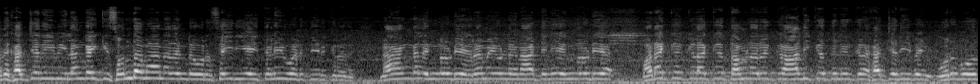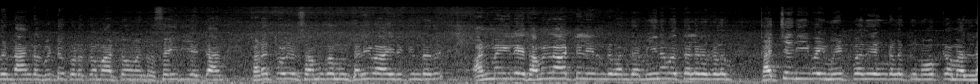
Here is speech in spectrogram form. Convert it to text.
அது கச்சதீவு இலங்கைக்கு சொந்தமானது என்ற ஒரு செய்தியை தெளிவுபடுத்தி இருக்கிறது நாங்கள் எங்களுடைய இறமையுள்ள நாட்டிலே எங்களுடைய வடக்கு கிழக்கு தமிழருக்கு ஆதிக்கத்தில் இருக்கிற கச்சதீவை ஒருபோதும் நாங்கள் விட்டுக் கொடுக்க மாட்டோம் என்ற செய்தியைத்தான் கடற்றொழில் சமூகமும் தெளிவாக இருக்கின்றது அண்மையிலே தமிழ்நாட்டில் இருந்து வந்த மீனவ தலைவர்களும் கச்சதீவை மீட்பது எங்களுக்கு நோக்கமல்ல.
